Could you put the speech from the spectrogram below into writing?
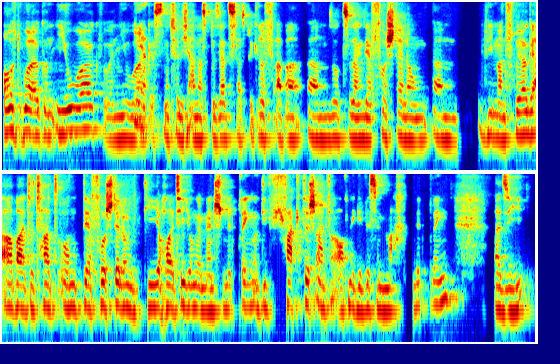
Old Work und New Work, wo New Work ja. ist natürlich anders besetzt als Begriff, aber ähm, sozusagen der Vorstellung, ähm, wie man früher gearbeitet hat und der Vorstellung, die heute junge Menschen mitbringen und die faktisch einfach auch eine gewisse Macht mitbringen, weil sie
